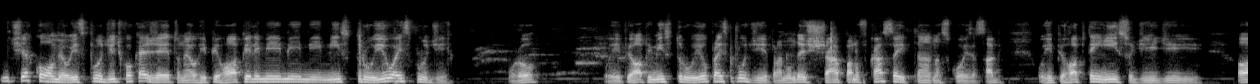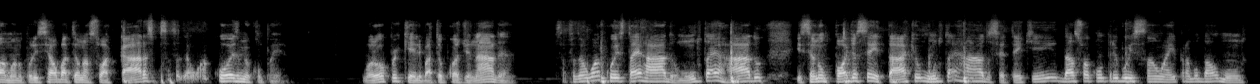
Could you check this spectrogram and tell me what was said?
não tinha como, eu ia explodir de qualquer jeito, né? O hip hop, ele me, me, me, me instruiu a explodir, morou? O hip hop me instruiu para explodir, para não deixar, para não ficar aceitando as coisas, sabe? O hip hop tem isso de, de Ó, oh, mano, o policial bateu na sua cara, você precisa fazer alguma coisa, meu companheiro. Morou? Por quê? Ele bateu por causa de nada? Precisa fazer alguma coisa, tá errado. O mundo tá errado e você não pode aceitar que o mundo tá errado. Você tem que dar sua contribuição aí para mudar o mundo.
